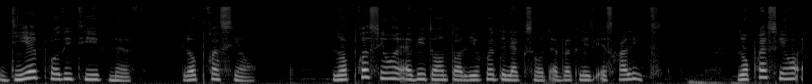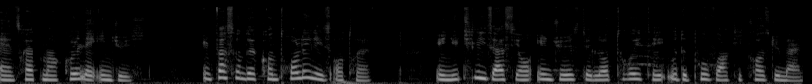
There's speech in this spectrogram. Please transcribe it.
Diapositive 9. L'oppression. L'oppression est évidente dans le livre de l'Exode avec les Israélites. L'oppression est un traitement cruel et injuste, une façon de contrôler les autres, une utilisation injuste de l'autorité ou de pouvoir qui cause du mal.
